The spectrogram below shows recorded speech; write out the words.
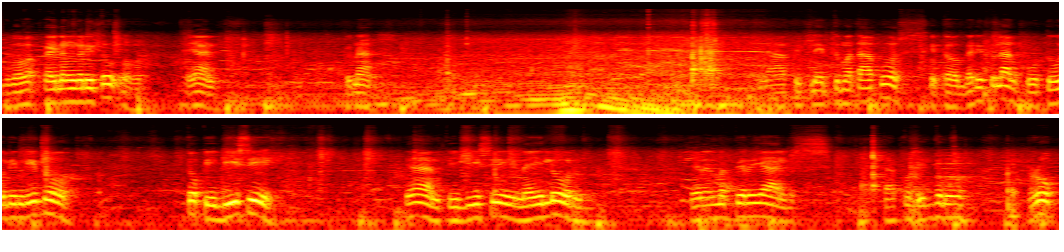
gumawa kayo ng ganito. Oh. Ayan. Ito na. Lapit na ito matapos. Ito, ganito lang. Putulin dito. Ito, PVC. Yan, PVC, nylon. Yan ang materials. Tapos itong rope.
